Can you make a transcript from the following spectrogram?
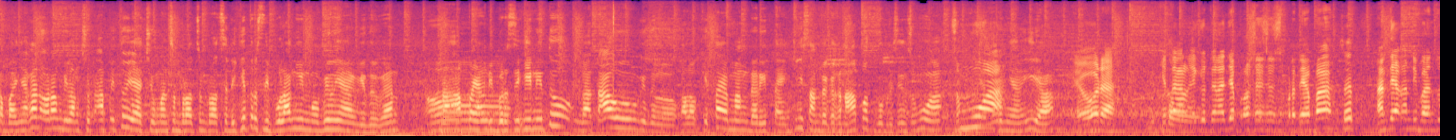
kebanyakan orang bilang tune up itu ya cuman semprot-semprot sedikit terus dipulangin mobilnya gitu kan. Nah, apa yang Oh. dibersihin itu nggak tahu gitu loh. Kalau kita emang dari tangki sampai ke knalpot gue bersihin semua. Semua? Sebenarnya iya. Ya udah. Kita ikutin aja prosesnya seperti apa. Sip. Nanti akan dibantu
